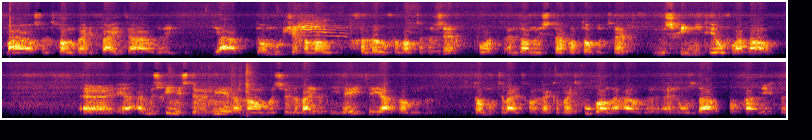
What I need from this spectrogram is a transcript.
Maar als we het gewoon bij de feiten houden, ja, dan moet je gewoon geloven wat er gezegd wordt. En dan is daar wat dat betreft misschien niet heel veel aan de hand. Uh, ja, misschien is er meer aan de hand, maar zullen wij dat niet weten. Ja, dan, dan moeten wij het gewoon lekker bij het voetballen houden en ons daarop gaan richten.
